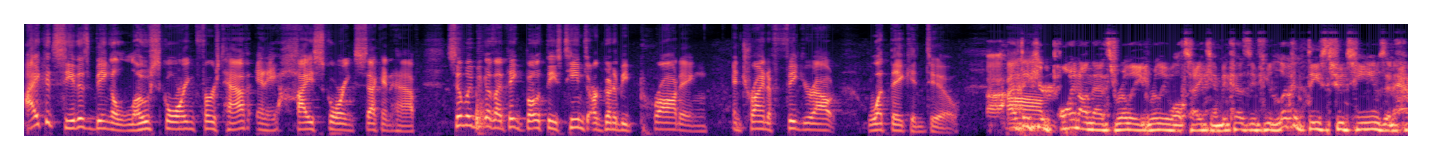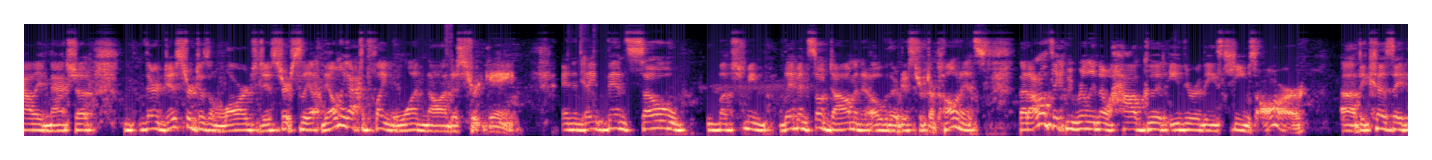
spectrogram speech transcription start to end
I could see this being a low scoring first half and a high scoring second half, simply because I think both these teams are going to be prodding and trying to figure out what they can do. I think um, your point on that's really, really well taken because if you look at these two teams and how they match up, their district is a large district, so they, they only got to play one non-district game, and yeah. they've been so much. I mean, they've been so dominant over their district opponents that I don't think we really know how good either of these teams are. Uh, because they,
